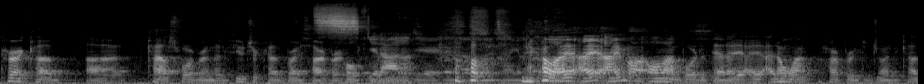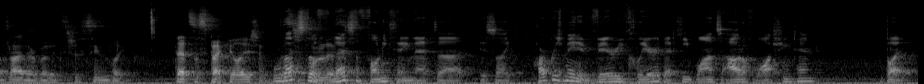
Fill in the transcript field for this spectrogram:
current Cub, uh, Kyle Schwarber, and then future Cub, Bryce Harper. Hopefully Get out not. of here. I don't know what we're talking about. No, I, I, I'm all on board with that. I, I, I don't want Harper to join the Cubs either, but it just seems like that's a speculation. Well, that's just the what it is. that's the funny thing that uh, is like Harper's made it very clear that he wants out of Washington, but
